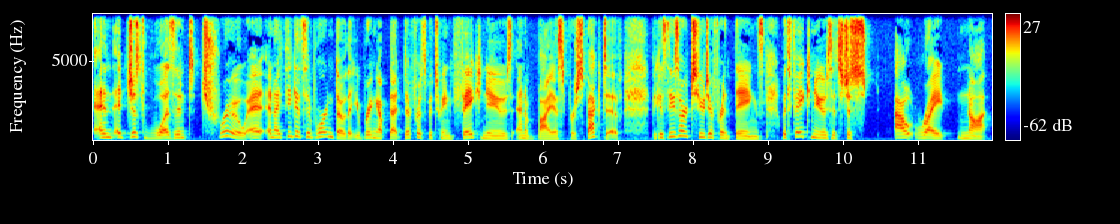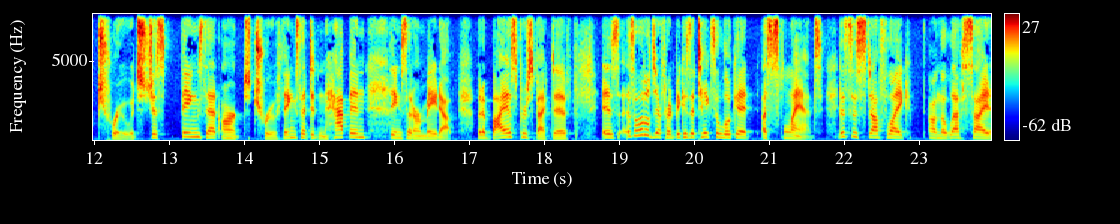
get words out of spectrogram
And it just wasn't true. And, I think it's important, though, that you bring up that difference between fake news and a biased perspective because these are two different things. With fake news, it's just outright not true. It's just things that aren't true, things that didn't happen, things that are made up. But a biased perspective is, is a little different because it takes a look at a slant. This is stuff like on the left side,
